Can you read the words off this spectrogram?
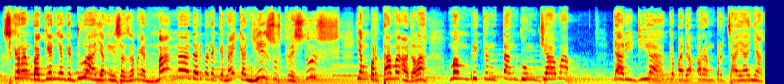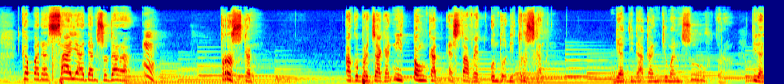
Sekarang bagian yang kedua yang ingin saya sampaikan. Mana daripada kenaikan Yesus Kristus. Yang pertama adalah memberikan tanggung jawab dari dia kepada orang percayanya, kepada saya dan saudara. Hmm, teruskan. Aku percayakan ini tongkat estafet untuk diteruskan. Dia tidak akan cuma suruh, tidak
